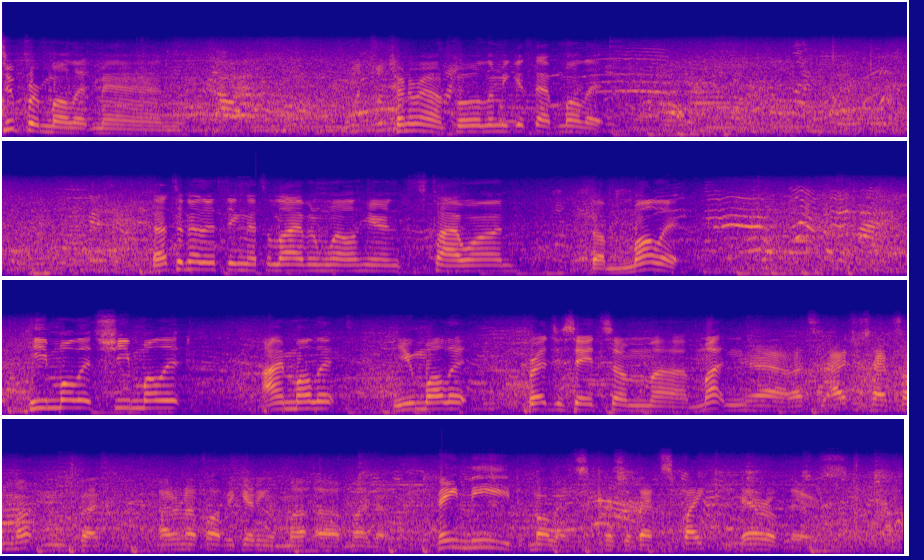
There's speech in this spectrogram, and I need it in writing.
Super mullet man. Turn around, fool. Let me get that mullet. That's another thing that's alive and well here in Taiwan. The mullet. He mullet, she mullet, I mullet, you mullet. Fred just ate some uh, mutton. Yeah, that's. I just had some mutton, but I don't know if I'll be getting a mu uh, mutton. They need mullets because of that spiky hair of theirs.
